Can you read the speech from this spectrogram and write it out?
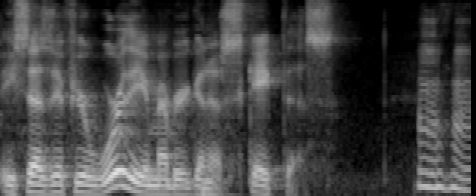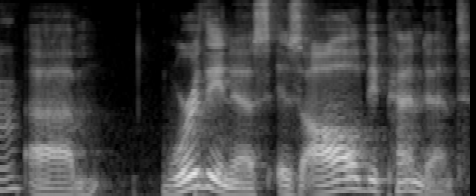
He says, if you're worthy, remember you're going to escape this. Um, worthiness is all dependent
